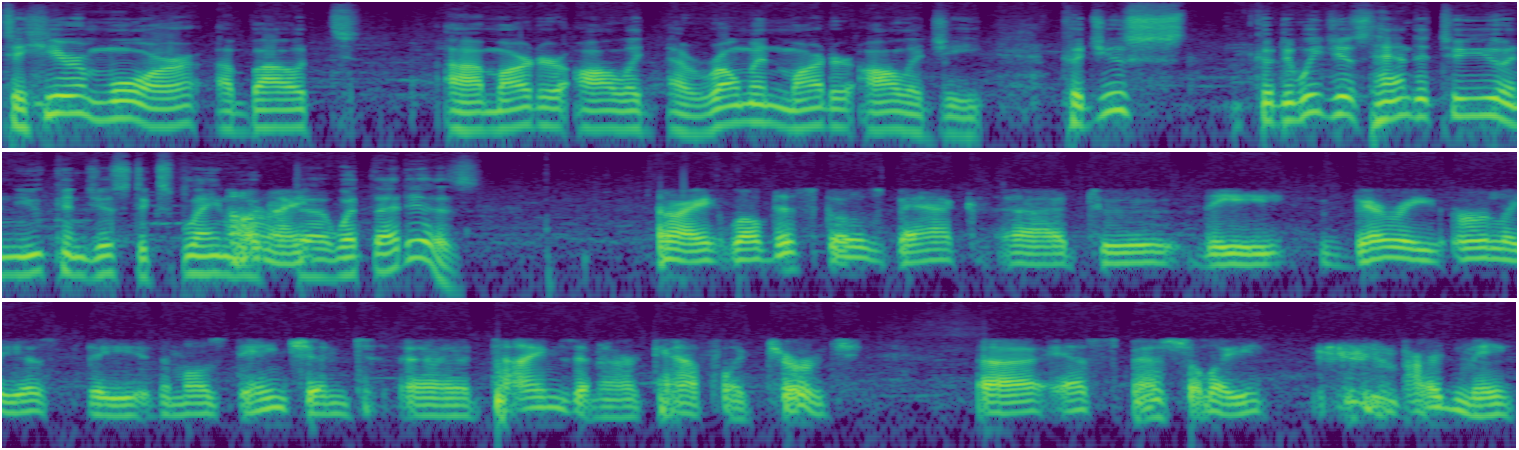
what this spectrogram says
to hear more about uh, martyrology, uh, Roman martyrology. Could you, s- could we just hand it to you and you can just explain All what, right. uh, what that is? All right. Well, this goes back uh, to the very earliest, the, the most ancient uh, times in our Catholic Church, uh, especially, pardon me,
